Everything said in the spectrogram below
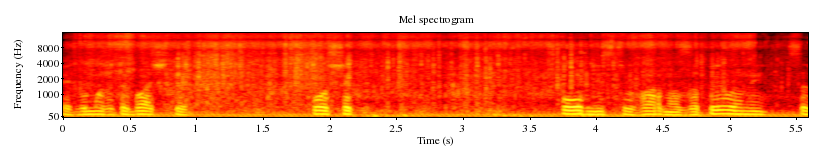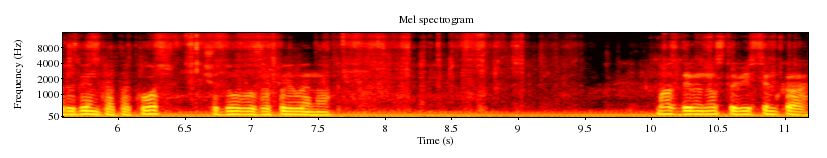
Як ви можете бачити, кошик повністю гарно запилений, серединка також чудово запилена. МАЗ-98К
